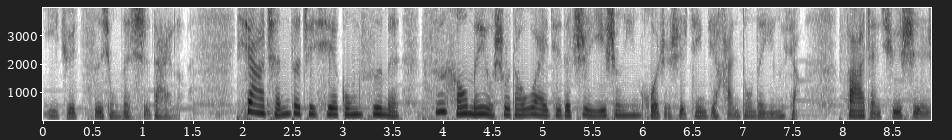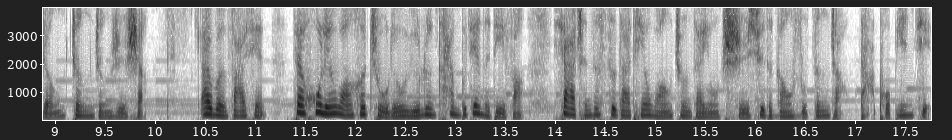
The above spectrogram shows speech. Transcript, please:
一决雌雄的时代了。下沉的这些公司们，丝毫没有受到外界的质疑声音或者是经济寒冬的影响，发展趋势仍蒸蒸日上。艾问发现，在互联网和主流舆论看不见的地方，下沉的四大天王正在用持续的高速增长打破边界，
